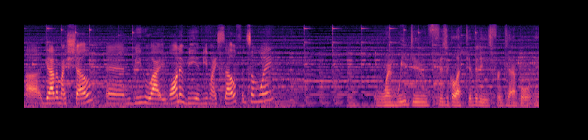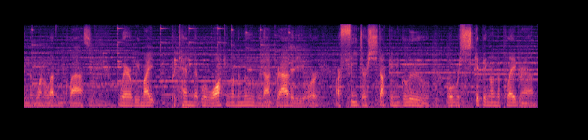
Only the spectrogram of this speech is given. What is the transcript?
uh, get out of my shell and be who I want to be and be myself in some way. When we do physical activities, for example, in the 111 class, where we might pretend that we're walking on the moon without gravity, or our feet are stuck in glue, or we're skipping on the playground,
